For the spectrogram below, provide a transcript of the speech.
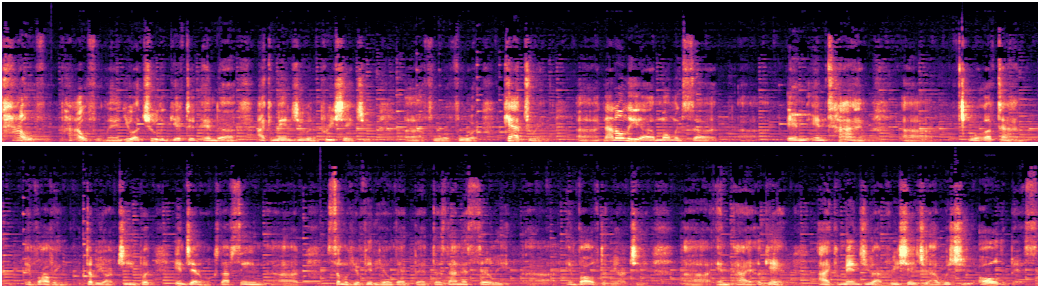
Powerful, powerful, man. You are truly gifted, and uh, I commend you and appreciate you uh, for for capturing uh, not only uh, moments uh, in in time or of time involving WRFG, but in general, because I've seen some of your video that, that does not necessarily involve WRG. Uh, and I, again, I commend you, I appreciate you, I wish you all the best.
